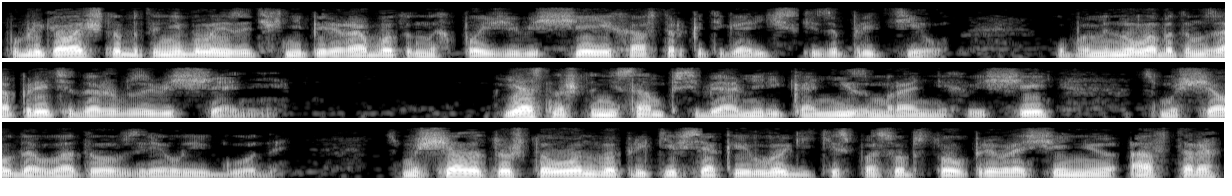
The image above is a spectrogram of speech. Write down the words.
Публиковать что бы то ни было из этих непереработанных позже вещей их автор категорически запретил. Упомянул об этом запрете даже в завещании. Ясно, что не сам по себе американизм ранних вещей смущал Довлатова в зрелые годы. Смущало то, что он, вопреки всякой логике, способствовал превращению автора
